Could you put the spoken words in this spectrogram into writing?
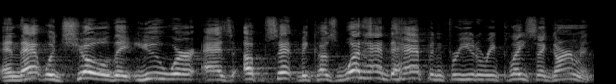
and that would show that you were as upset because what had to happen for you to replace a garment?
